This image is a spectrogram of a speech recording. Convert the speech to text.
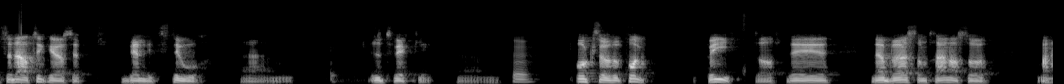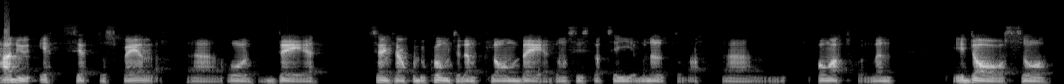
så där tycker jag sett väldigt stor eh, utveckling. Eh, mm. Också hur folk byter. Det, när jag började som tränare så man hade ju ett sätt att spela eh, och det Sen kanske du kom till en plan B de sista tio minuterna eh, på matchen. Men idag så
